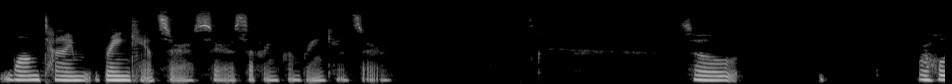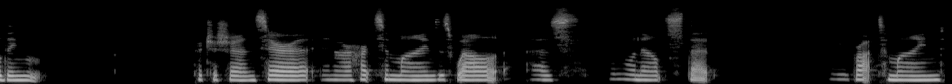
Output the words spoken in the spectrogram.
long time brain cancer. Sarah suffering from brain cancer. So we're holding Patricia and Sarah in our hearts and minds as well as anyone else that you brought to mind.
